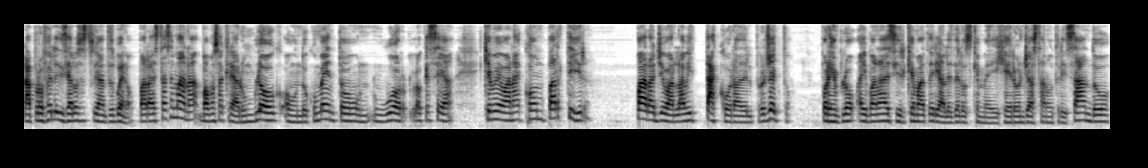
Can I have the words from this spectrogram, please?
La profe le dice a los estudiantes, bueno, para esta semana vamos a crear un blog o un documento, un, Word, lo que sea, que me van a compartir para llevar la bitácora del proyecto. Por ejemplo, ahí van a decir qué materiales de los que me dijeron ya están utilizando,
